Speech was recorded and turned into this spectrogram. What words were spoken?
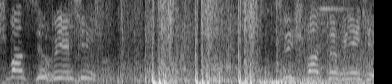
Düşman sıhhiyeci! Düşman sıhhiyeci!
